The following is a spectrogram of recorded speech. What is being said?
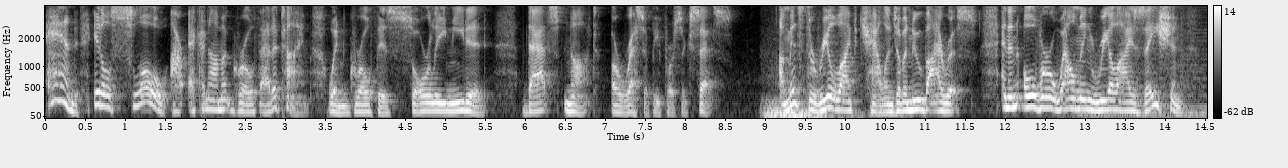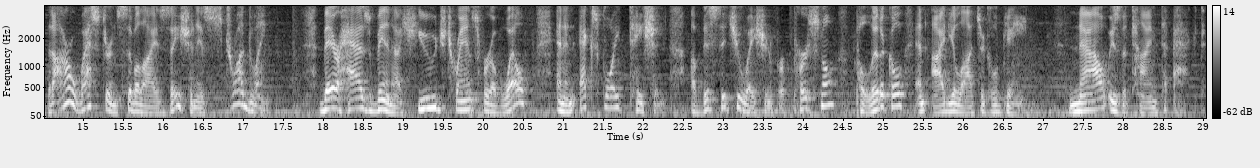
and it'll slow our economic growth at a time when growth is sorely needed. That's not a recipe for success. Amidst the real life challenge of a new virus and an overwhelming realization that our Western civilization is struggling there has been a huge transfer of wealth and an exploitation of this situation for personal, political, and ideological gain. Now is the time to act.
